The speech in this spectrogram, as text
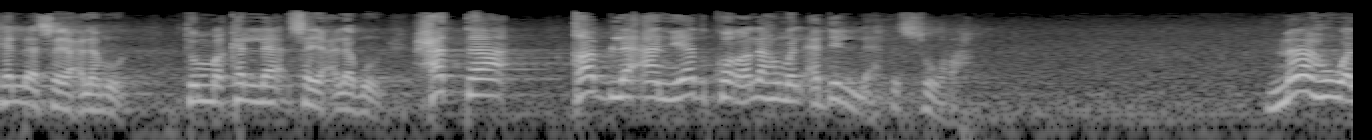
كلا سيعلمون ثم كلا سيعلمون حتى قبل أن يذكر لهم الأدلة في السورة. ما هو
